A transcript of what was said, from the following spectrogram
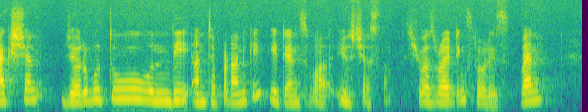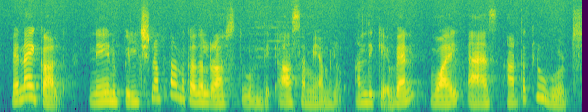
యాక్షన్ జరుగుతూ ఉంది అని చెప్పడానికి ఈ టెన్స్ యూజ్ చేస్తాం. She was writing stories when when I called నేను పిలిచినప్పుడు ఆమె కథలు రాస్తూ ఉంది ఆ సమయంలో. అందుకే when while as are the clue words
